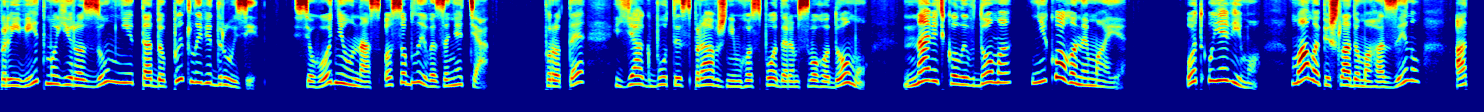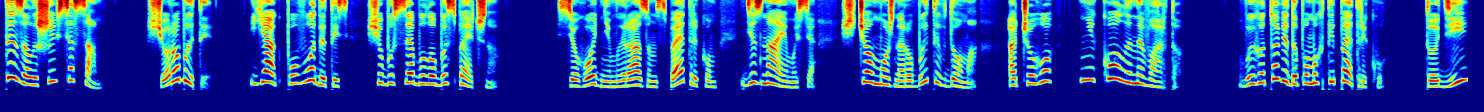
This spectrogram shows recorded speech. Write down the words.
Привіт, мої розумні та допитливі друзі! Сьогодні у нас особливе заняття про те, як бути справжнім господарем свого дому, навіть коли вдома нікого немає. От уявімо, мама пішла до магазину, а ти залишився сам. Що робити? Як поводитись, щоб усе було безпечно? Сьогодні ми разом з Петриком дізнаємося, що можна робити вдома, а чого ніколи не варто. Ви готові допомогти Петрику? Тоді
